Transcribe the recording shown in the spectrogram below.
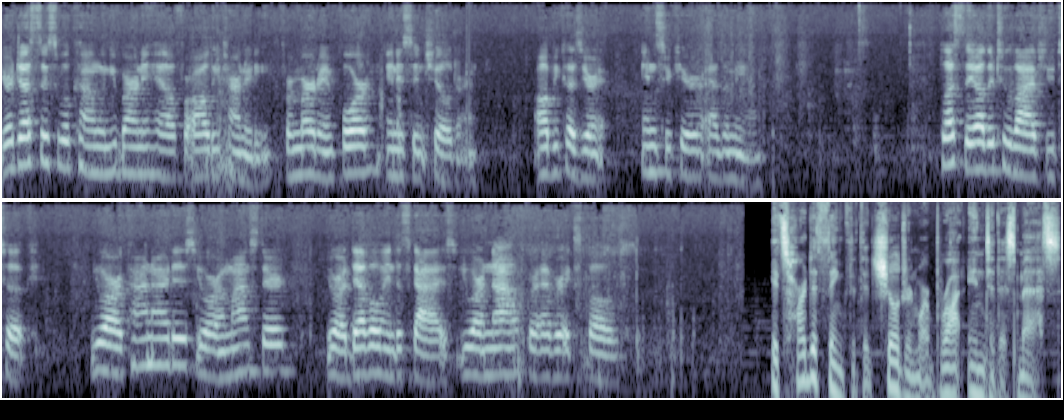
Your justice will come when you burn in hell for all eternity for murdering four innocent children, all because you're insecure as a man. Plus the other two lives you took. You are a con artist, you are a monster, you are a devil in disguise. You are now forever exposed. It's hard to think that the children were brought into this mess,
